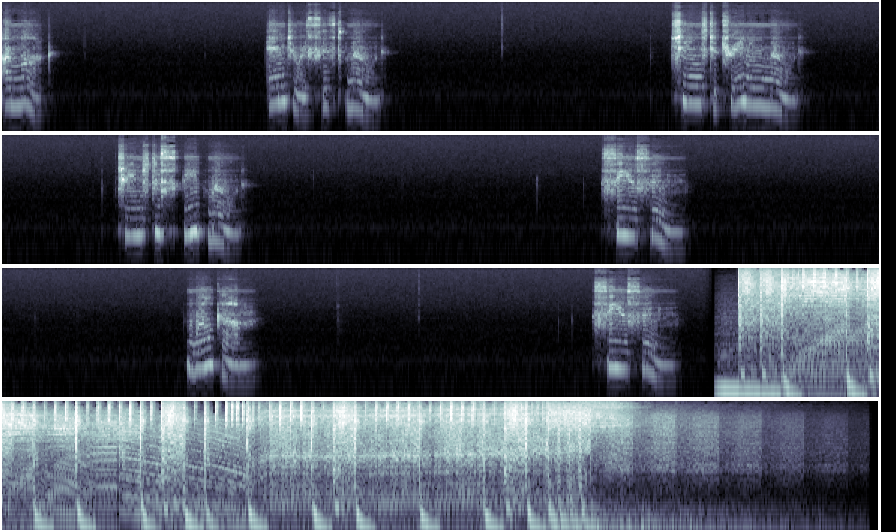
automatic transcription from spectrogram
Unlock. Enter assist mode. Change to training mode. Change to speed mode. See you soon. Welcome.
